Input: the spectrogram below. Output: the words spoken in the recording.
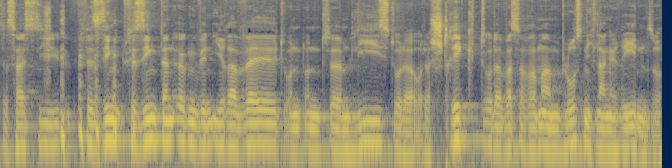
Das heißt, sie versinkt, versinkt dann irgendwie in ihrer Welt und, und ähm, liest oder, oder strickt oder was auch immer, bloß nicht lange reden. So.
